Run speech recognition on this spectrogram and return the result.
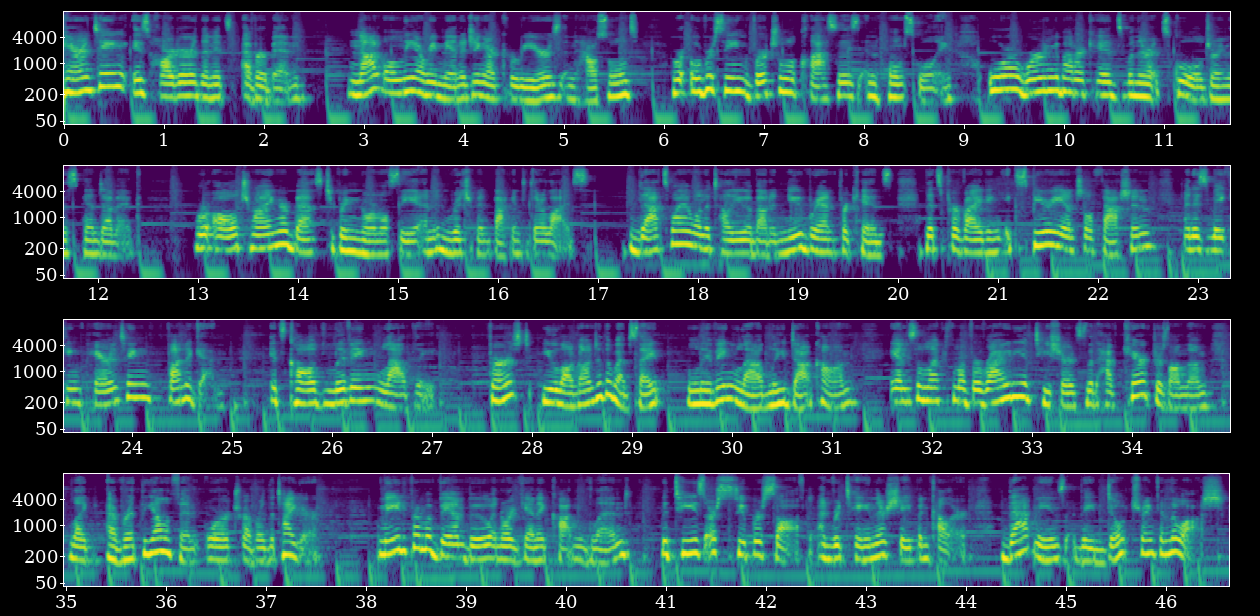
Parenting is harder than it's ever been. Not only are we managing our careers and households, we're overseeing virtual classes and homeschooling, or worrying about our kids when they're at school during this pandemic. We're all trying our best to bring normalcy and enrichment back into their lives. That's why I want to tell you about a new brand for kids that's providing experiential fashion and is making parenting fun again. It's called Living Loudly. First, you log on to the website, livingloudly.com, and select from a variety of t shirts that have characters on them like Everett the elephant or Trevor the tiger. Made from a bamboo and organic cotton blend, the tees are super soft and retain their shape and color. That means they don't shrink in the wash.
